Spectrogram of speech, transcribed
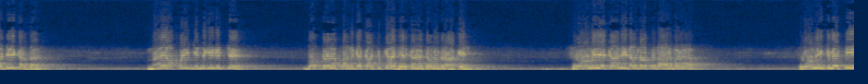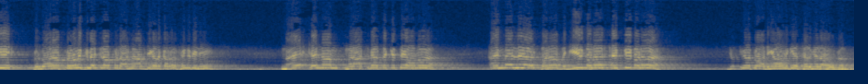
ਅੱਜ ਵੀ ਕਰਦਾ। ਮੈਂ ਆਪਣੀ ਜ਼ਿੰਦਗੀ ਵਿੱਚ ਬਹੁਤ ਵਾਰਾਂ ਪਰਨ ਕਰ ਚੁੱਕਿਆ ਫਿਰ ਕਹਿਣਾ ਚਾਹੁੰਦਾ ਦਰਾ ਕੇ। ਸ਼੍ਰੋਮਣੀ ਅਕਾਲੀ ਦਲ ਦਾ ਪ੍ਰਧਾਨ ਬਣਾ। ਸ਼੍ਰੋਮਣੀ ਕਮੇਟੀ, ਗੁਰਦੁਆਰਾ ਪ੍ਰਬੰਧਕ ਕਮੇਟੀ ਦਾ ਪ੍ਰਧਾਨ, ਮੈਂ ਆਪਦੀ ਗੱਲ ਕਰ ਰਿਹਾ, ਸਿੰਘ ਦੀ ਨਹੀਂ। ਮੈਂ ਇਹਨਾਂ ਮਰਾਤਬਿਆਂ ਤੇ ਕਿਤੇ ਆਵਾਂ ਐਮਐਲਏ ਬਣਾ, ਵਜ਼ੀਰ ਬਣਾ ਐਮਪੀ ਬਣਾ, ਜੁੱਤੀਆਂ ਤੁਹਾਡੀਆਂ ਹੋਣਗੀਆਂ ਸਿਰ ਮੇਰਾ ਹੋਊਗਾ।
